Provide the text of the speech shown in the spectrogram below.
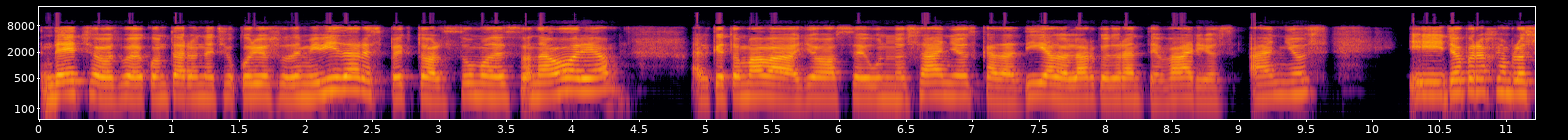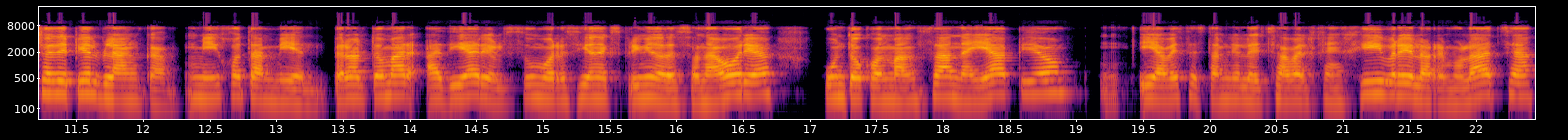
De hecho, os voy a contar un hecho curioso de mi vida respecto al zumo de zanahoria, al que tomaba yo hace unos años, cada día a lo largo durante varios años, y yo, por ejemplo, soy de piel blanca, mi hijo también, pero al tomar a diario el zumo recién exprimido de zanahoria, junto con manzana y apio, y a veces también le echaba el jengibre, la remolacha,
